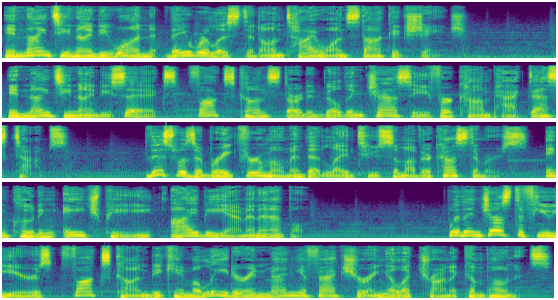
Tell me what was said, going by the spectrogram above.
In 1991, they were listed on Taiwan Stock Exchange. In 1996, Foxconn started building chassis for compact desktops. This was a breakthrough moment that led to some other customers, including HP, IBM, and Apple. Within just a few years, Foxconn became a leader in manufacturing electronic components.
